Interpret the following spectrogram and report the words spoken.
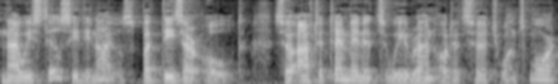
Now we still see denials, but these are old. So after 10 minutes we run audit search once more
